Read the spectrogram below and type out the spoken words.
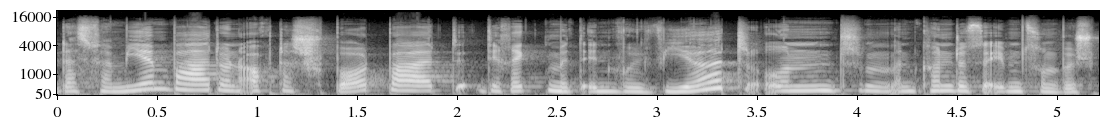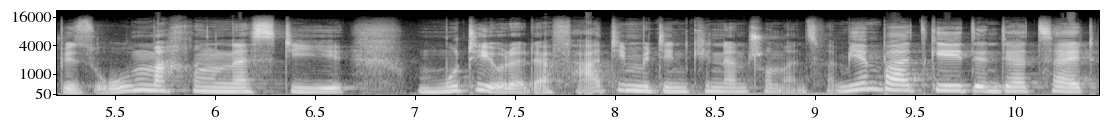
das Familienbad und auch das Sportbad direkt mit involviert und man könnte es eben zum Beispiel so machen, dass die Mutti oder der Vati mit den Kindern schon mal ins Familienbad geht. In der Zeit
